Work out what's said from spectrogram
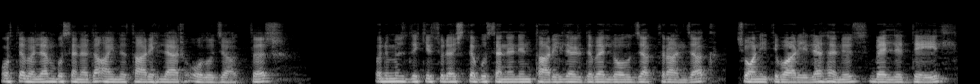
Muhtemelen bu sene de aynı tarihler olacaktır. Önümüzdeki süreçte bu senenin tarihleri de belli olacaktır ancak şu an itibariyle henüz belli değil.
